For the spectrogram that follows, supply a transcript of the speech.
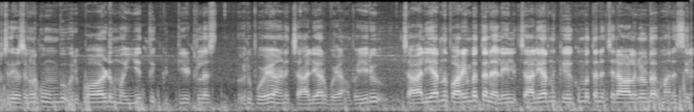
കുറച്ച് ദിവസങ്ങൾക്ക് മുമ്പ് ഒരുപാട് മയ്യത്ത് കിട്ടിയിട്ടുള്ള ഒരു പുഴയാണ് ചാലിയാർ പുഴ. അപ്പോൾ ഈ ഒരു ചാലിയാർ എന്ന് പറയുമ്പോൾ തന്നെ അല്ലെങ്കിൽ ചാലിയാർ എന്ന് കേൾക്കുമ്പോൾ തന്നെ ചില ആളുകളുടെ മനസ്സിൽ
